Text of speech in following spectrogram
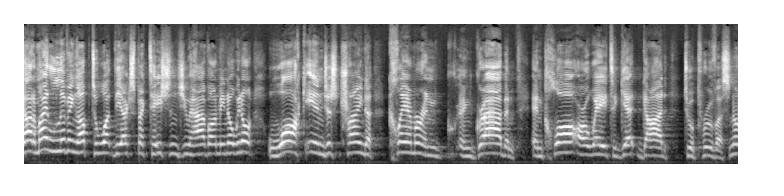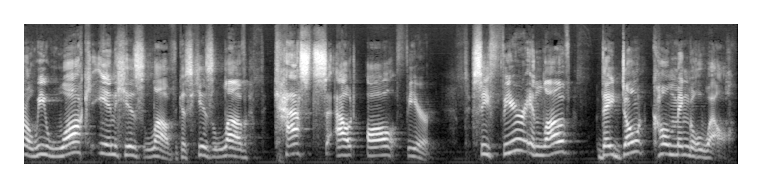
God, am I living up to what the expectations you have on me? No, we don't walk in just trying to clamor and, and grab and, and claw our way to get God to approve us. No, no, we walk in His love because His love casts out all fear. See, fear and love, they don't commingle well.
